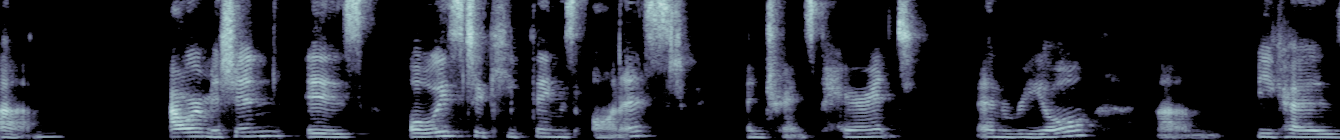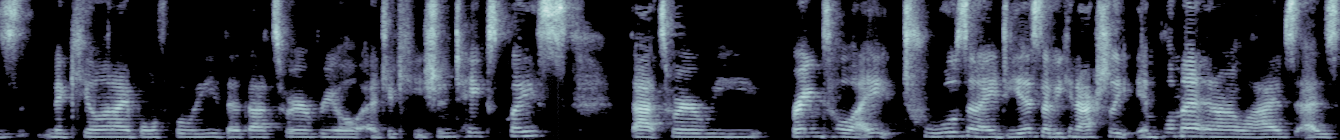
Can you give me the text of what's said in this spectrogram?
Um, our mission is always to keep things honest and transparent and real um, because Nikhil and I both believe that that's where real education takes place. That's where we bring to light tools and ideas that we can actually implement in our lives as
